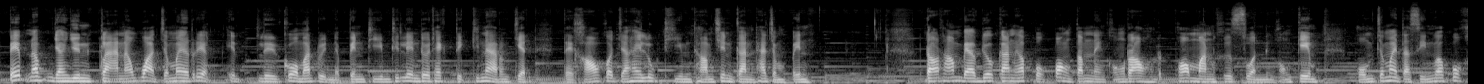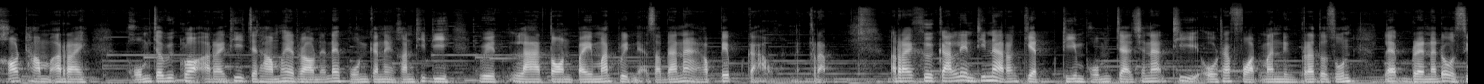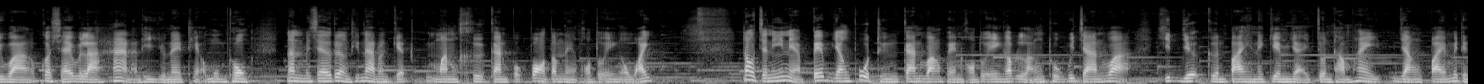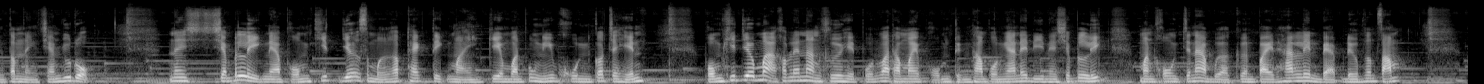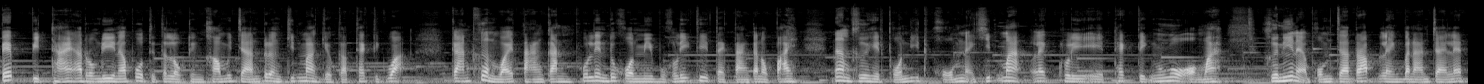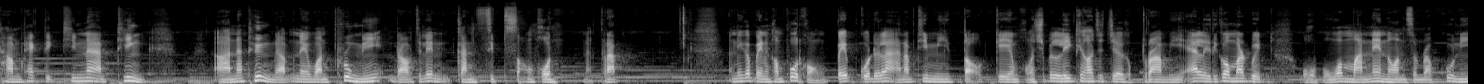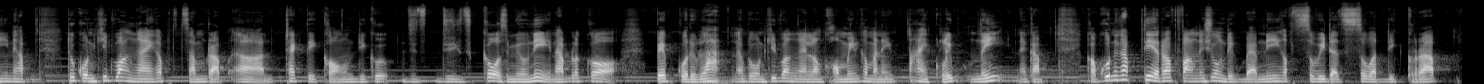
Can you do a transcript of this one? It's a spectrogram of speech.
เป๊ปนะยังยืนกรานนะว่าจะไม่เรียกเอตเลโกมาดริดเนี่ยเป็นทีมที่เล่นด้วยแท็กติกที่น่ารังเกียจแต่เขาก็จะให้ลูกทีมทำเช่นกันถ้าจำเป็น เราทำแบบเดียวกันครับปกป้องตำแหน่งของเรา เพราะมันคือส่วนหนึ่งของเกม ผมจะไม่ตัดสินว่าพวกเขาทำอะไร ผมจะวิเคราะห์อะไรที่จะทำให้เราเนี่ยได้ผลการแข่งขันที่ดี เวลาตอนไปมาดริดเนี่ยสัปดาห์หน้าครับเป๊ปกล่าวนะครับอะไรคือการเล่นที่น่ารังเกียจทีมผมจะชนะที่โอทัฟฟอร์ดมา 1 ประตูศูนย์และเบรนาโดซิวาก็ใช้เวลา 5 นาทีอยู่ในแถวมุมธงนั่นไม่ใช่เรื่องที่น่ารังเกียจมันคือการปกป้องตำแหน่งของตัวเองเอาไว้ นอกจากนี้เนี่ยเป๊ปยังพูดถึงการวางแผนของตัวเองครับหลังถูกวิจารณ์ว่าคิดเยอะเกินไปในเกมใหญ่จนทำให้ยังไปไม่ถึงตำแหน่งแชมป์ยุโรปในแชมเปี้ยนลีกเนี่ยผมคิดเยอะเสมอครับแท็กติกใหม่เกมวันพรุ่งนี้คุณก็จะเห็น ผมคิดเยอะมากครับและนั่นคือเหตุผลว่าทำไมผมถึงทำผลงานได้ดีในแชมเปี้ยนลีกมันคงจะน่าเบื่อเกินไปถ้าเล่นแบบเดิมซ้ำๆ เป๊ปปิดท้ายอารมณ์ดีนะพูดติดตลกถึงคำวิจารณ์เรื่องคิดมากเกี่ยวกับแท็กติกว่า การเคลื่อนไหวต่างกัน ผู้เล่นทุกคนมีบุคลิกที่แตกต่างกันออกไป นั่นคือเหตุผลที่ผมเนี่ยคิดมากและครีเอทแท็กติกโง่ๆออกมา คืนนี้เนี่ยผมจะรับแรงบันดาลใจและทำแท็กติกที่น่าทึ่งอ่าน่าทึ่งนะครับในวันพรุ่งนี้เราจะเล่นกัน 12 คนนะครับ อันนี้ก็เป็นคำพูดของเป๊ปโกวาร์ดิโอล่านะครับที่มีต่อเกมของแชมเปี้ยนลีกที่เขาจะเจอกับตรามีแอตเลติโกมาดริดโอ้ผมว่ามันแน่นอนสำหรับคู่นี้นะครับ ทุกคนคิดว่าไงครับสำหรับแท็กติกของดิโกดิโกซิมิโอนี่นะครับแล้วก็เป๊ปโกวาร์ดิโอล่าแล้วทุกคนคิดว่าไงลองคอมเมนต์เข้ามาในใต้คลิปนี้นะครับขอบคุณนะครับที่รับฟังในช่วงดึกแบบนี้ครับสวีดัสสวัสดีครับ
